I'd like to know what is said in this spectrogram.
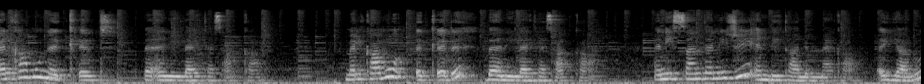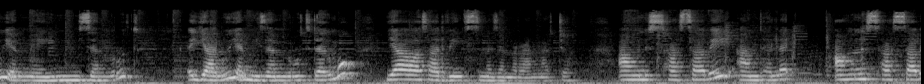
መልካሙን እቅድ በእኔ ላይ ተሳካ። መልካሙ እቅድህ በእኔ ላይ ተሳካ። እኔስ አንተን ይዤ እንዴት አልመካ? እያሉ የሚ- የሚዘምሩት እያሉ የሚዘምሩት ደግሞ የሐዋሳ አድቬንቲስት መዘምራን ናቸው። አሁንስ ሀሳቤ አንተ ላይ አሁንስ ሀሳቤ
